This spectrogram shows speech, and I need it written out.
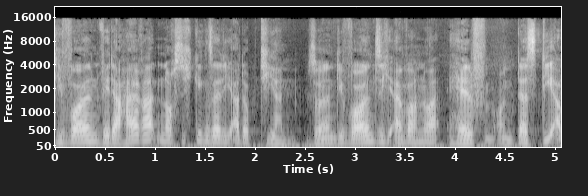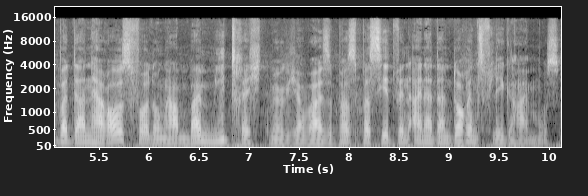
die wollen weder heiraten noch sich gegenseitig adoptieren, sondern die wollen sich einfach nur helfen. Und dass die aber dann Herausforderungen haben beim Mietrecht möglicherweise, was passiert, wenn einer dann doch ins Pflegeheim muss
